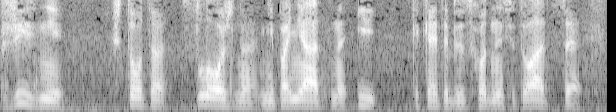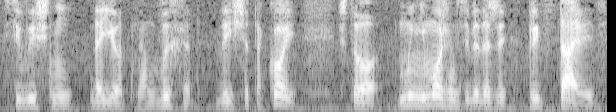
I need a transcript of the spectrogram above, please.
в жизни что-то сложно, непонятно и какая-то безысходная ситуация, Всевышний дает нам выход, да еще такой, что мы не можем себе даже представить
